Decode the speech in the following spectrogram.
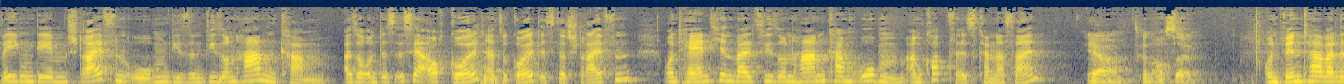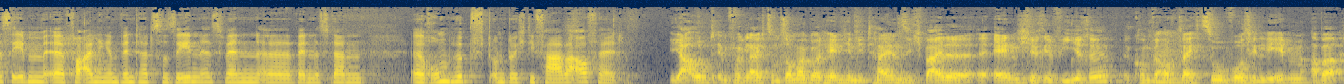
wegen dem Streifen oben, die sind wie so ein Hahnenkamm. Also, und es ist ja auch Gold, also Gold ist das Streifen und Hähnchen, weil es wie so ein Hahnenkamm oben am Kopf ist. Kann das sein? ja, kann auch sein. Und Winter, weil es eben äh, vor allen Dingen im Winter zu sehen ist, wenn, äh, wenn es dann äh, rumhüpft und durch die Farbe auffällt. Ja, und im Vergleich zum Sommergoldhähnchen, die teilen sich beide äh, ähnliche Reviere. Kommen wir auch gleich zu, wo sie leben. Aber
